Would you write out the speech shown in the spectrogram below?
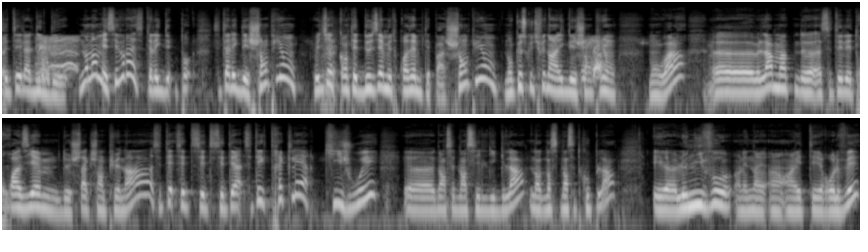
C'était la Ligue des. Non non, mais c'est vrai, c'était la Ligue des, la Ligue des Champions. Je veux dire, quand t'es deuxième et troisième, t'es pas champion. Donc qu'est-ce que tu fais dans la Ligue des Champions? Donc voilà. Euh, là maintenant, euh, c'était les troisièmes de chaque championnat. C'était très clair qui jouait euh, dans cette dans ces ligues là, dans, dans, cette coupe là, et euh, le niveau en, a été relevé.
